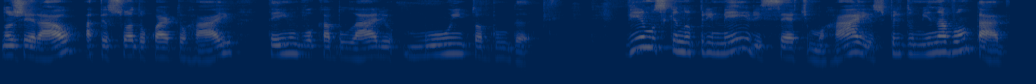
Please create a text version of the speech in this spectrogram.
No geral, a pessoa do quarto raio tem um vocabulário muito abundante. Vimos que no primeiro e sétimo raios predomina a vontade,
